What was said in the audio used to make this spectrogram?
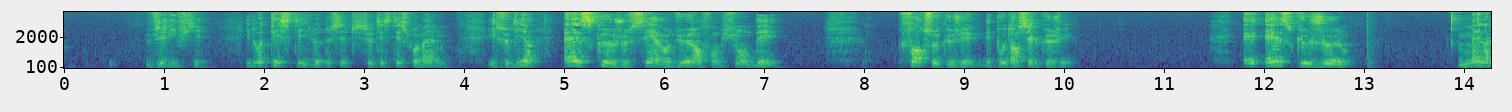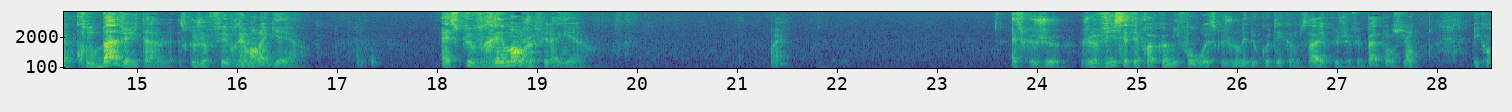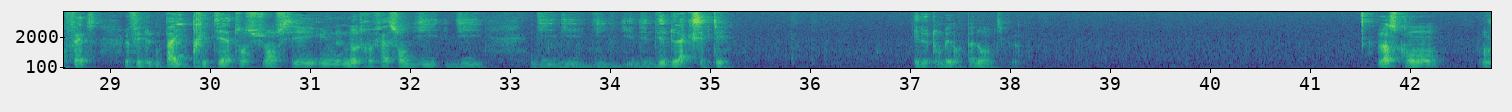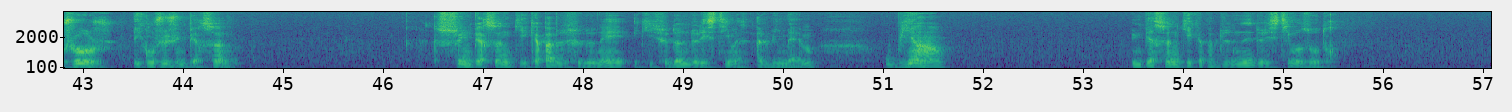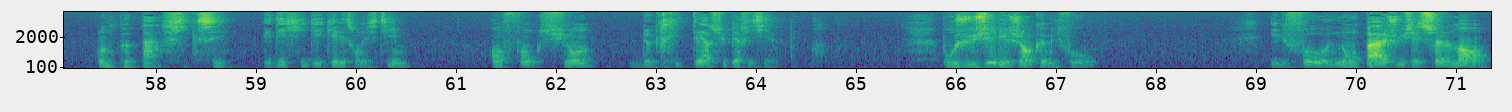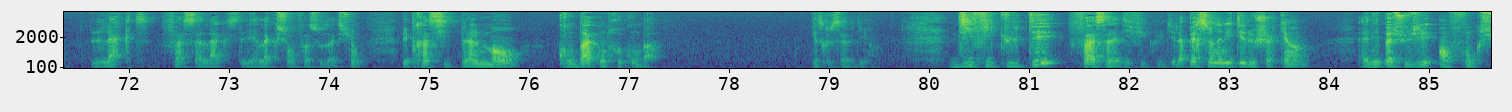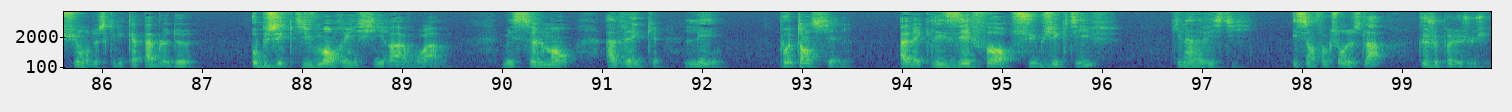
vérifier, il doit tester, il doit se tester soi-même et se dire est-ce que je sers Dieu en fonction des forces que j'ai, des potentiels que j'ai Et est-ce que je mène un combat véritable? Est-ce que je fais vraiment la guerre? Est-ce que vraiment je fais la guerre? Ouais. Est-ce que je, je vis cette épreuve comme il faut ou est-ce que je le mets de côté comme ça et que je ne fais pas attention? Et qu'en fait, le fait de ne pas y prêter attention, c'est une autre façon de l'accepter. Et de tomber dans le panneau un petit peu. Lorsqu'on jauge et qu'on juge une personne, que ce soit une personne qui est capable de se donner et qui se donne de l'estime à lui-même, ou bien une personne qui est capable de donner de l'estime aux autres, on ne peut pas fixer et décider quelle est son estime en fonction de critères superficiels. Pour juger les gens comme il faut, il faut non pas juger seulement l'acte face à l'acte, c'est-à-dire l'action face aux actions, mais principalement combat contre combat. Qu'est-ce que ça veut dire? Difficulté face à la difficulté. La personnalité de chacun, elle n'est pas jugée en fonction de ce qu'il est capable de objectivement réussir à avoir, mais seulement avec les potentiels, avec les efforts subjectifs qu'il a investis. Et c'est en fonction de cela que je peux le juger.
